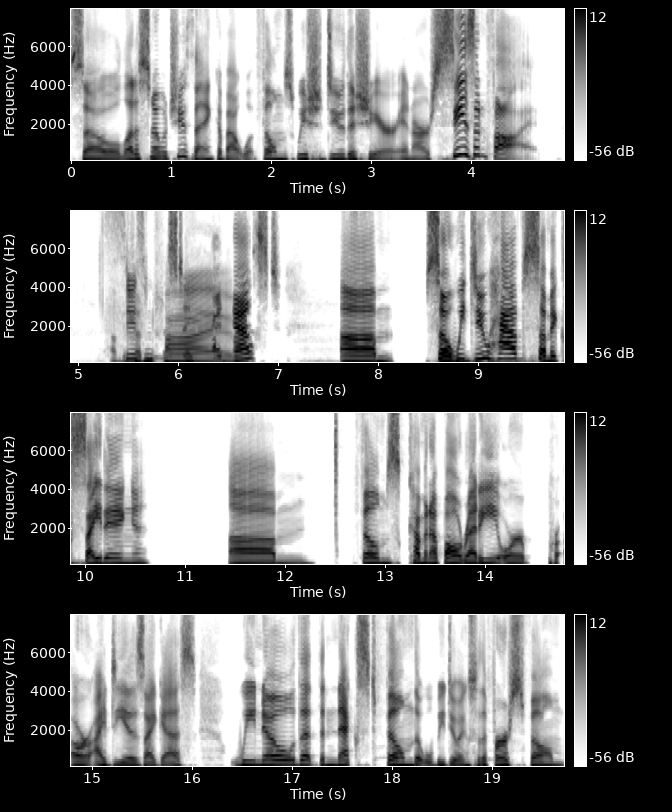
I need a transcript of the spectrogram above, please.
So let us know what you think about what films we should do this year in our season five of the Season five. podcast. Um, so we do have some exciting um films coming up already or or ideas i guess we know that the next film that we'll be doing so the first film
